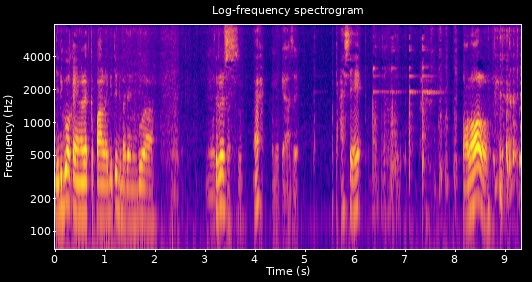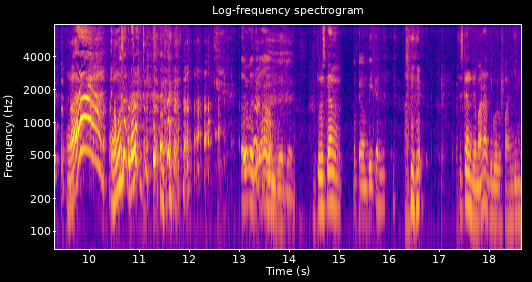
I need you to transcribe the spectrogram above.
Jadi gue kayak ngeliat kepala gitu di badan gue terus ah kamu kayak AC. pakai AC. Tolol. Nggak ngamut lah udahlah. Lu mati lampu terus kan Pakai lampu ikan terus kan di mana tuh gue lupa anjing.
